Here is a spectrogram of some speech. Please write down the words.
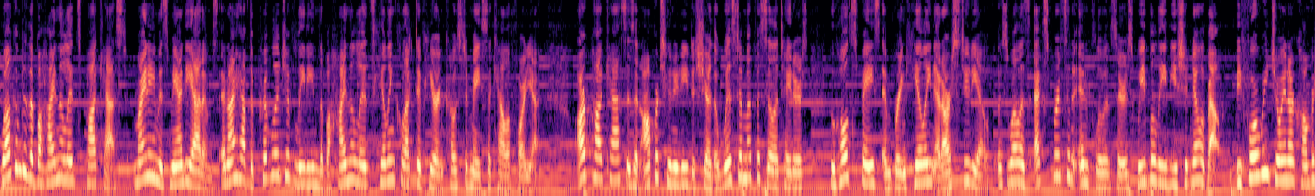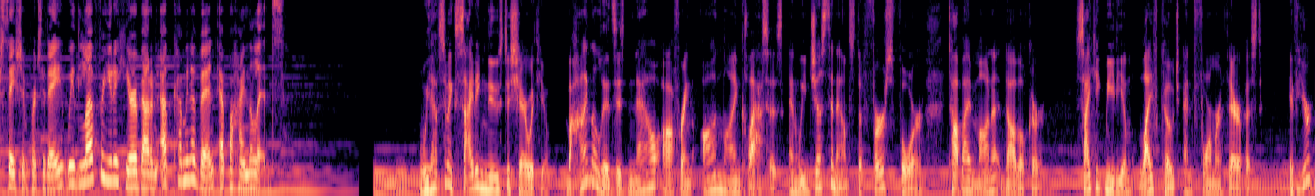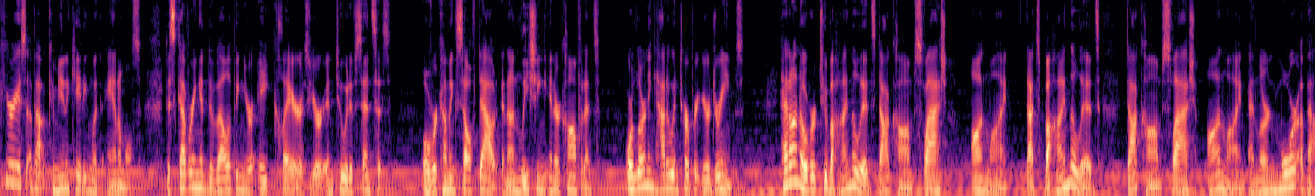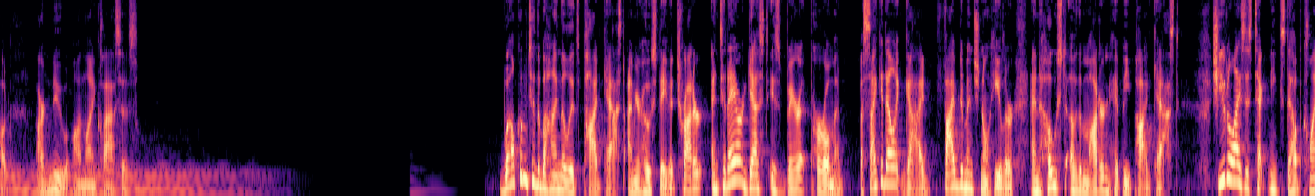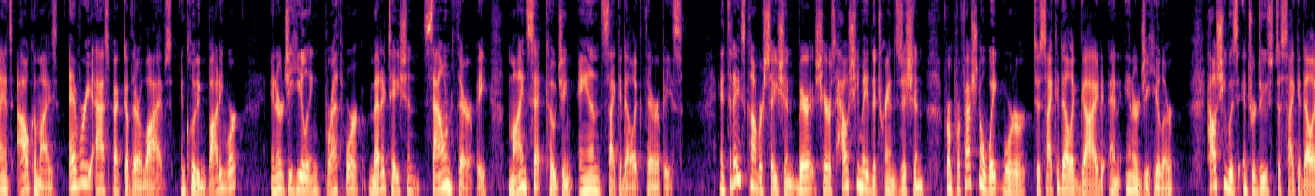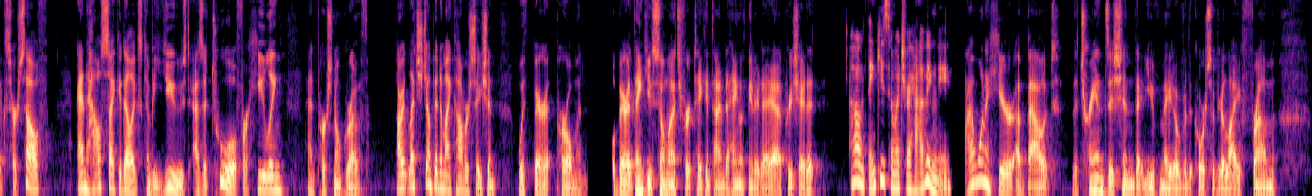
Welcome to the Behind the Lids podcast. My name is Mandy Adams, and I have the privilege of leading the Behind the Lids Healing Collective here in Costa Mesa, California. Our podcast is an opportunity to share the wisdom of facilitators who hold space and bring healing at our studio, as well as experts and influencers we believe you should know about. Before we join our conversation for today, we'd love for you to hear about an upcoming event at Behind the Lids. We have some exciting news to share with you. Behind the Lids is now offering online classes, and we just announced the first four taught by Mana Dobelker psychic medium, life coach, and former therapist. If you're curious about communicating with animals, discovering and developing your eight clairs, your intuitive senses, overcoming self doubt and unleashing inner confidence, or learning how to interpret your dreams, head on over to behindthelids.com slash online. That's behindthelids.com slash online and learn more about our new online classes. Welcome to the Behind the Lids podcast. I'm your host, David Trotter, and today our guest is Barrett Perlman, a psychedelic guide, five dimensional healer, and host of the Modern Hippie podcast. She utilizes techniques to help clients alchemize every aspect of their lives, including body work, energy healing, breath work, meditation, sound therapy, mindset coaching, and psychedelic therapies. In today's conversation, Barrett shares how she made the transition from professional wakeboarder to psychedelic guide and energy healer, how she was introduced to psychedelics herself, and how psychedelics can be used as a tool for healing and personal growth. All right, let's jump into my conversation with Barrett Perlman. Well, Barrett, thank you so much for taking time to hang with me today. I appreciate it. Oh, thank you so much for having me. I want to hear about the transition that you've made over the course of your life from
